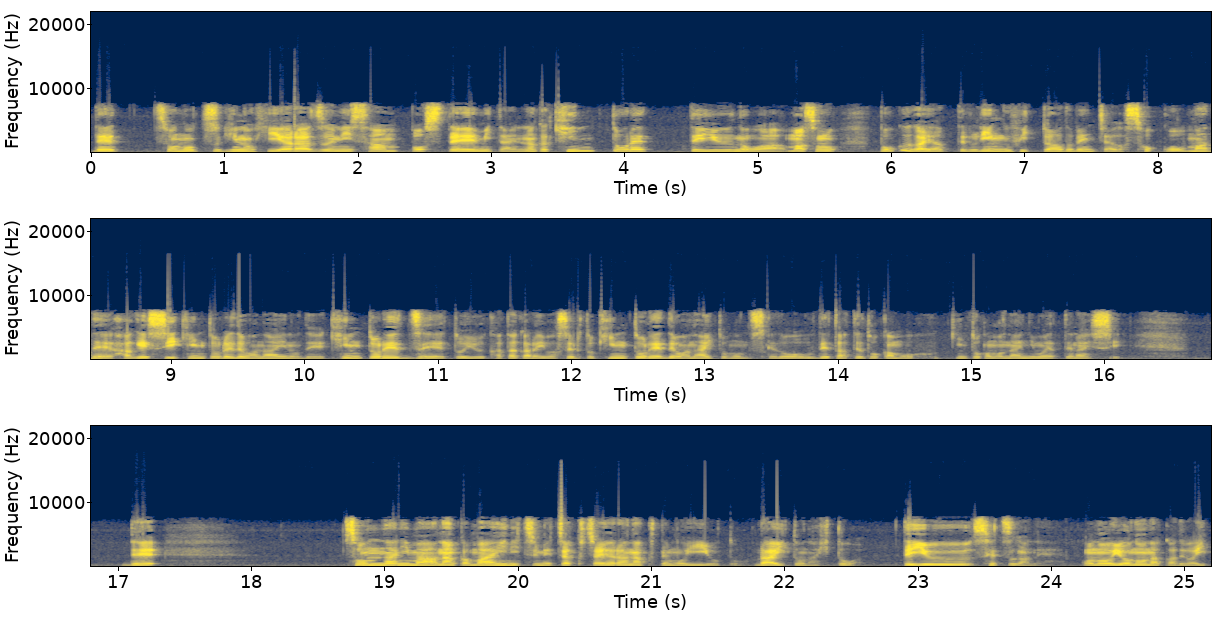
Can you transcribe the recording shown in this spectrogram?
で、その次の日やらずに散歩して、みたいな。なんか筋トレっっていうのは、まあその、僕がやってるリングフィットアドベンチャーがそこまで激しい筋トレではないので、筋トレ勢という方から言わせると筋トレではないと思うんですけど、腕立てとかも腹筋とかも何にもやってないし。で、そんなにまあなんか毎日めちゃくちゃやらなくてもいいよと、ライトな人は。っていう説がね、この世の中では一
